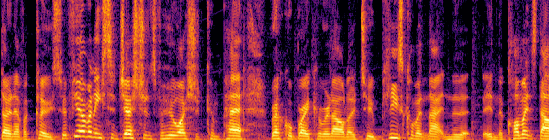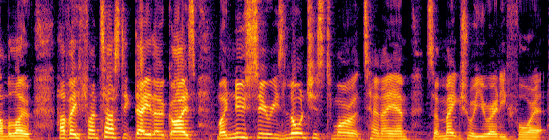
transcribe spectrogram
don't have a clue. So if you have any suggestions for who I should compare Record Breaker Ronaldo to, please comment that in the in the comments down below. Have a fantastic day though, guys. My new series launches tomorrow at 10 a.m. So make sure you're ready for for it,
